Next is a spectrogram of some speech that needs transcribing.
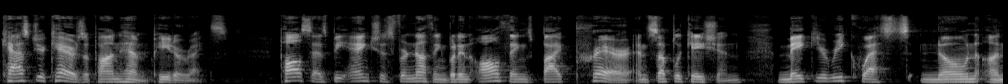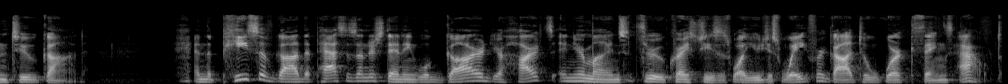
Cast your cares upon Him, Peter writes. Paul says, Be anxious for nothing, but in all things by prayer and supplication make your requests known unto God. And the peace of God that passes understanding will guard your hearts and your minds through Christ Jesus while you just wait for God to work things out.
